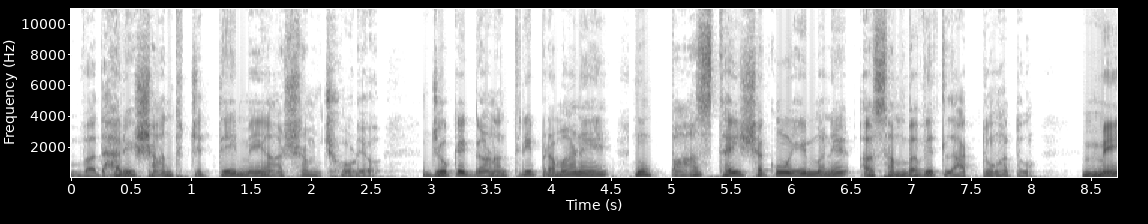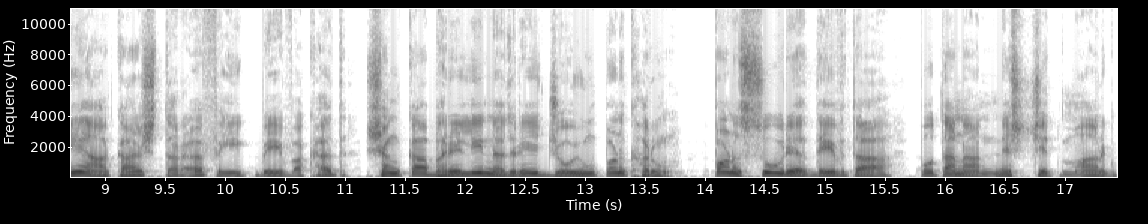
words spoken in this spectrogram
વધારે શાંત ચિત્તે મેં આશ્રમ છોડ્યો. જો કે ગણતરી પ્રમાણે હું પાસ થઈ શકું એ મને અસંભવિત લાગતું હતું. મેં આકાશ તરફ એક બે વખત શંકા ભરેલી નજરે જોયું પણ ખરું. પણ સૂર્ય દેવતા પોતાના નિશ્ચિત માર્ગ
